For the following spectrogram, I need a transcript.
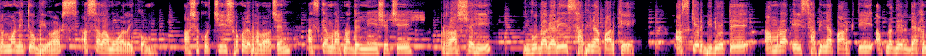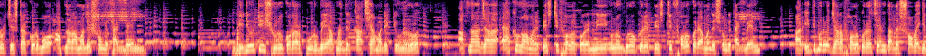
সম্মানিত ভিউয়ার্স আসসালামু আলাইকুম। আশা করছি সকলে ভালো আছেন। আজকে আমরা আপনাদের নিয়ে এসেছি রাজশাহী গোদাগাড়ি সাফিনা পার্কে। আজকের ভিডিওতে আমরা এই সাফিনা পার্কটি আপনাদের দেখানোর চেষ্টা করব। আপনারা আমাদের সঙ্গে থাকবেন। ভিডিওটি শুরু করার পূর্বে আপনাদের কাছে আমার একটি অনুরোধ। আপনারা যারা এখনও আমার পেজটি ফলো করেননি, অনুগ্রহ করে পেজটি ফলো করে আমাদের সঙ্গে থাকবেন। আর ইতিপূর্বে যারা ফলো করেছেন, তাদের সবাইকে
